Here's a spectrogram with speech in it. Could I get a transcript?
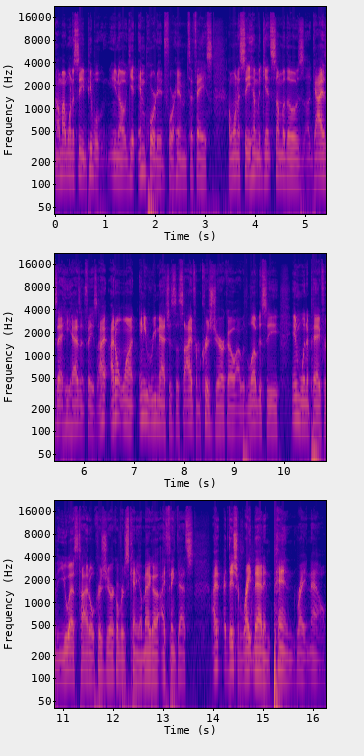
Um, I want to see people, you know, get imported for him to face. I want to see him against some of those uh, guys that he hasn't faced. I, I don't want any rematches aside from Chris Jericho. I would love to see in Winnipeg for the U.S. title, Chris Jericho versus Kenny Omega. I think that's I, they should write that in pen right now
